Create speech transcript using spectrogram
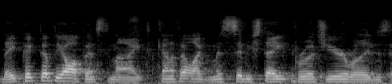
they picked up the offense tonight. Kind of felt like Mississippi State Pruitt's year, where they just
